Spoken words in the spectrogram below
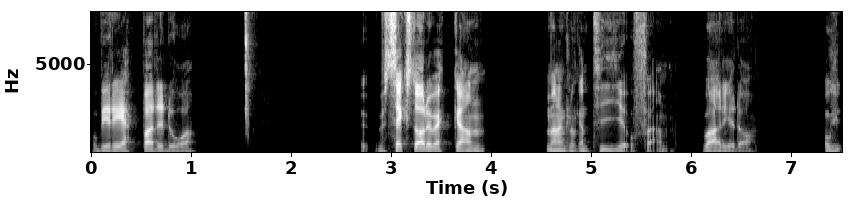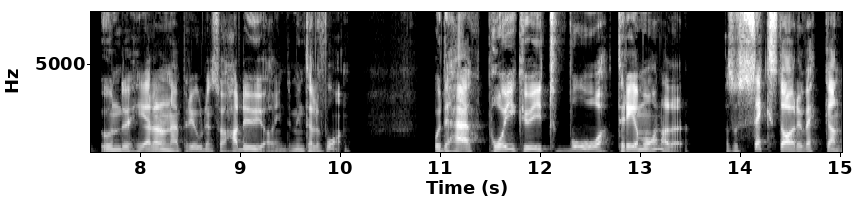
och vi repade då sex dagar i veckan mellan klockan 10 och 5 varje dag. Och under hela den här perioden så hade ju jag inte min telefon. Och det här pågick ju i två, tre månader. Alltså sex dagar i veckan,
